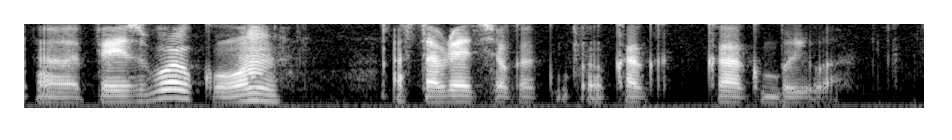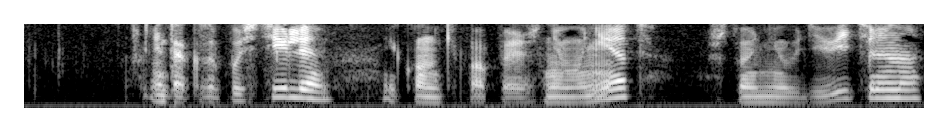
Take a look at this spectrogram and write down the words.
uh, пересборку, он оставляет все как, как, как было. Итак, запустили, иконки по-прежнему нет, что неудивительно.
